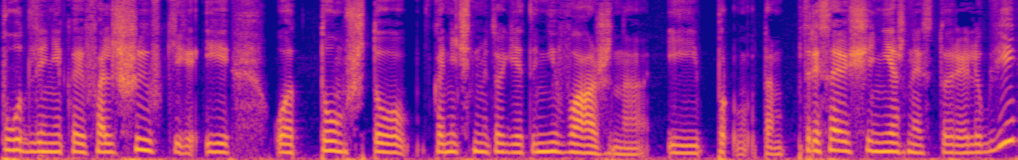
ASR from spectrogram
подлинника и фальшивки и о том, что в конечном итоге это не важно, и там потрясающая нежная история любви,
